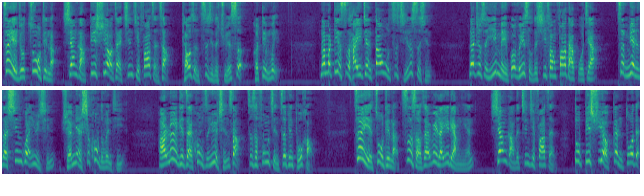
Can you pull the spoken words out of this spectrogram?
这也就注定了香港必须要在经济发展上调整自己的角色和定位。那么第四，还一件当务之急的事情。那就是以美国为首的西方发达国家正面临着新冠疫情全面失控的问题，而内地在控制疫情上这是风景这边独好，这也注定了至少在未来一两年，香港的经济发展都必须要更多的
